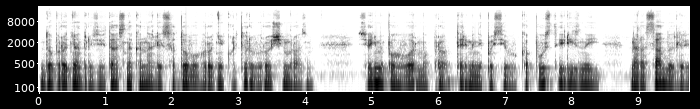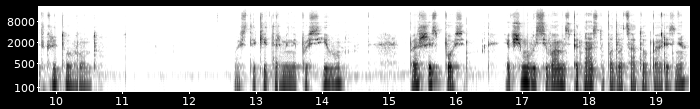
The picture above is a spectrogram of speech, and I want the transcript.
Доброго дня, друзі! Вітаю вас на каналі Садово-городньої культури Вирощуємо разом. Сьогодні ми поговоримо про терміни посіву капусти різної на розсаду для відкритого ґрунту. Ось такі терміни посіву. Перший спосіб. Якщо ми висіваємо з 15 по 20 березня,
